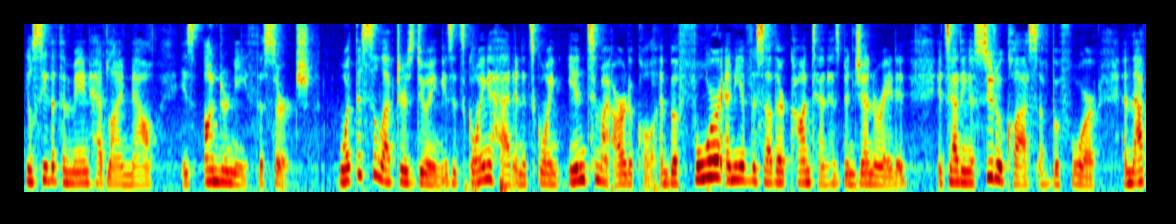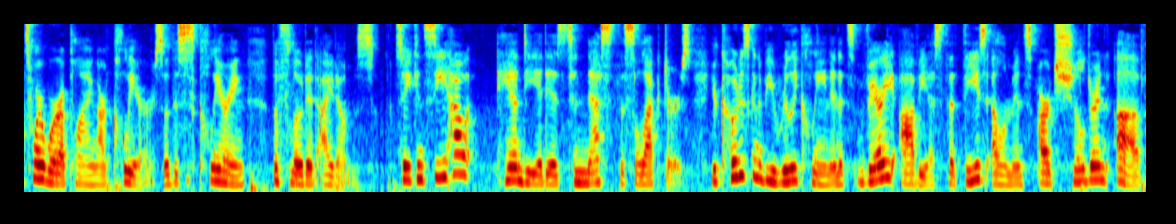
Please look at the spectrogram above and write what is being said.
you'll see that the main headline now is underneath the search. What this selector is doing is it's going ahead and it's going into my article, and before any of this other content has been generated, it's adding a pseudo class of before, and that's where we're applying our clear. So this is clearing the floated items. So you can see how handy it is to nest the selectors. Your code is going to be really clean, and it's very obvious that these elements are children of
